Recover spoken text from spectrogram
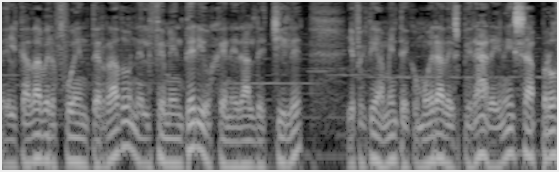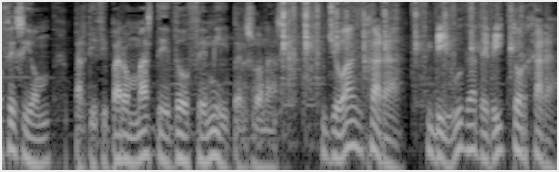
el cadáver fue enterrado en el Cementerio General de Chile y efectivamente, como era de esperar, en esa procesión participaron más de 12.000 personas. Joan Jara, viuda de Víctor Jara.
